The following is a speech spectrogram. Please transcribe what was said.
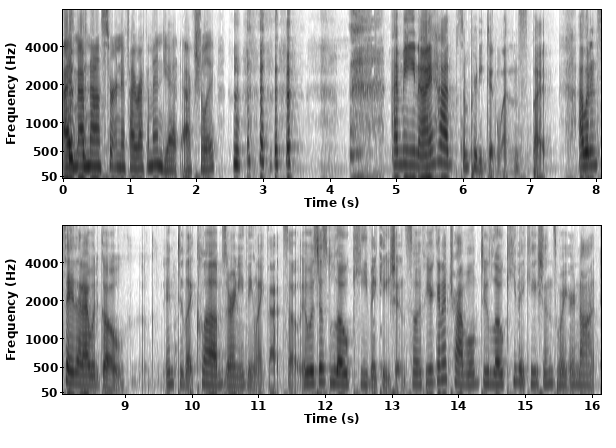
I'm, I'm not certain if I recommend yet, actually. I mean, I had some pretty good ones, but I wouldn't say that I would go into like clubs or anything like that. So it was just low key vacations. So if you're going to travel, do low key vacations where you're not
